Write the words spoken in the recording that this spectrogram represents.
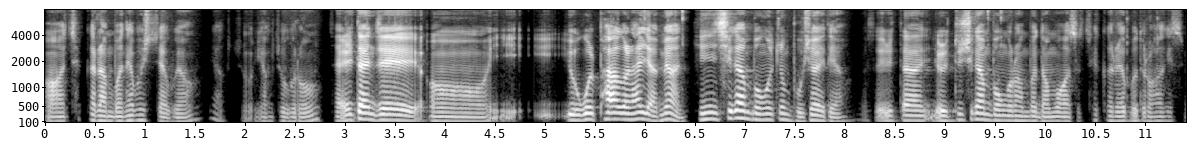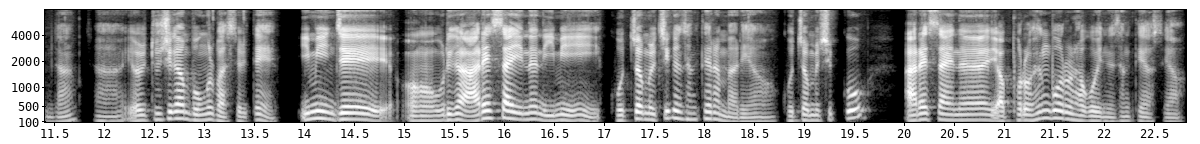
어 체크를 한번 해 보시자고요. 양쪽 양쪽으로. 자 일단 인제 어 이 이 요걸 파악을 하려면 긴 시간 봉을 좀 보셔야 돼요. 그래서 일단 12 시간 봉으로 한번 넘어가서 체크를 해 보도록 하겠습니다. 자 12 시간 봉을 봤을 때 이미 인제 어 우리가 RSI는 이미 고점을 찍은 상태란 말이에요. 고점을 찍고 RSI는 옆으로 횡보를 하고 있는 상태였어요.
